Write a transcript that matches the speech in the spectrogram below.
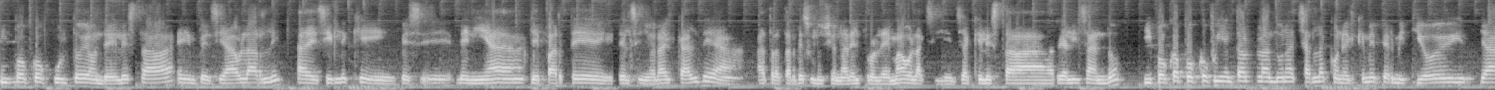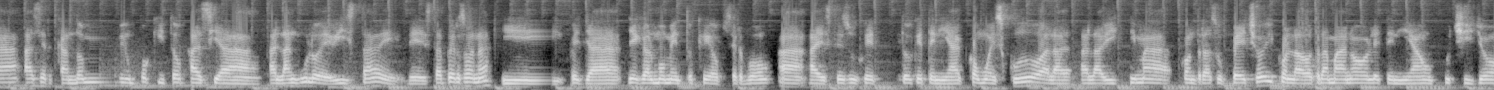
un poco oculto de donde él estaba, empecé a hablarle, a decirle que pues, eh, venía de parte del señor alcalde a, a, tratar de solucionar el problema o la exigencia que él estaba realizando. Y poco a poco fui entablando una charla con él que me permitió ir ya acercándome un poquito hacia el ángulo de vista de, de esta persona y pues ya llega el momento que observó a, a este sujeto que tenía como escudo a la, a la víctima contra su pecho y con la otra mano le tenía un cuchillo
